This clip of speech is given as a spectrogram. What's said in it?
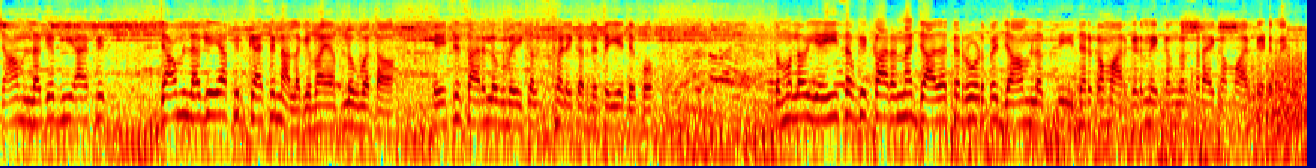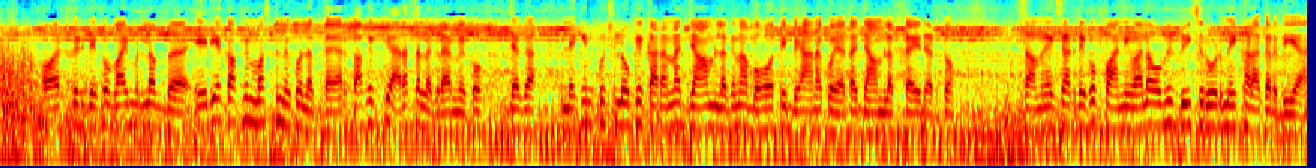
जाम लगे भी आए फिर जाम लगे या फिर कैसे ना लगे? भाई, आप लोग बताओ। ऐसे सारे लोग व्हीकल्स खड़े कर देते ये देखो। तो मतलब यही सब के कारण ना ज़्यादातर रोड पे जाम लगती इधर का मार्केट में कंगर सराय का मार्केट में। और फिर देखो भाई मतलब एरिया काफ़ी मस्त मेरे को लगता है यार, काफ़ी प्यारा सा लग रहा है मेरे को जगह। लेकिन कुछ लोग के कारण ना जाम लगना बहुत ही भयानक हो जाता है, जाम लगता है इधर तो। सामने एक साइड देखो, पानी वाला, वो भी बीच रोड में ही खड़ा कर दिया।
